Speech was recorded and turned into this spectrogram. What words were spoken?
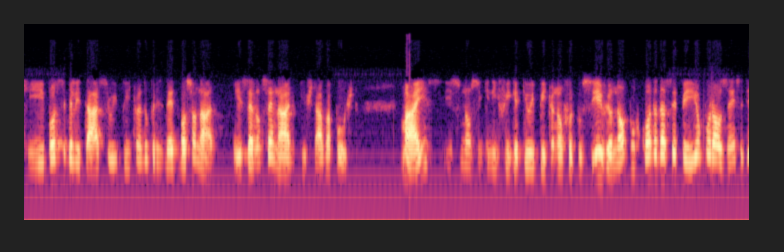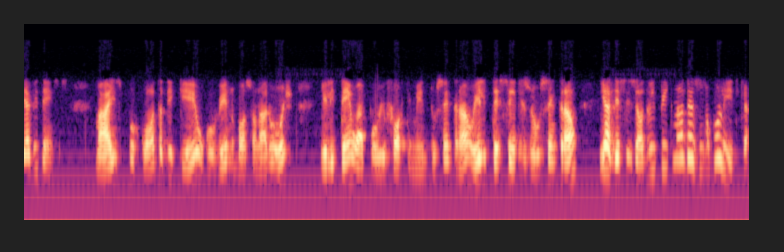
que possibilitasse o impeachment do presidente Bolsonaro. Esse era um cenário que estava posto. Mas isso não significa que o impeachment não foi possível, não por conta da CPI ou por ausência de evidências, mas por conta de que o governo Bolsonaro hoje ele tem o apoio fortemente do Centrão, ele terceirizou o Centrão e a decisão do impeachment é uma decisão política.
